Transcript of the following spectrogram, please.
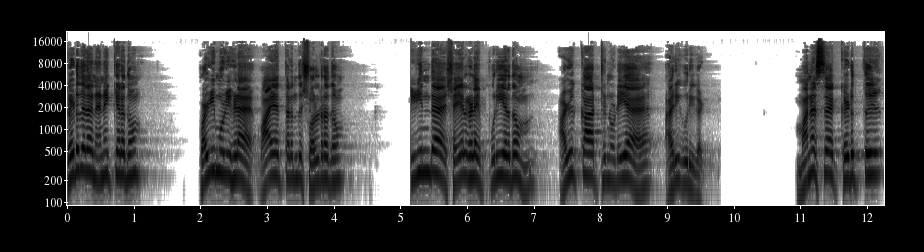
கெடுதலை நினைக்கிறதும் வழிமொழிகளை வாயத்திறந்து சொல்கிறதும் இழிந்த செயல்களை புரியறதும் அழுக்காற்றினுடைய அறிகுறிகள். மனசை கெடுத்து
